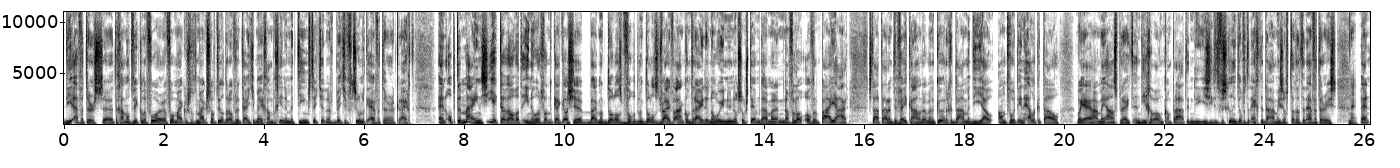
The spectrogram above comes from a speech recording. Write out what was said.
die avatars te gaan ontwikkelen voor, voor Microsoft. Microsoft wil er over een tijdje mee gaan beginnen met Teams, dat je een beetje fatsoenlijk avatar krijgt. En op termijn zie ik daar wel wat in hoor. Van, kijk, als je bij McDonald's bijvoorbeeld McDonald's Drive aankomt rijden, dan hoor je nu nog zo'n stem daar. Maar na verloop, over een paar jaar staat daar een tv-camera met een keurige dame die jou antwoordt in elke taal waar jij haar mee aanspreekt. En die gewoon kan praten. En die, je ziet het verschil niet of het een echte dame is of dat het een avatar is. Nee. En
